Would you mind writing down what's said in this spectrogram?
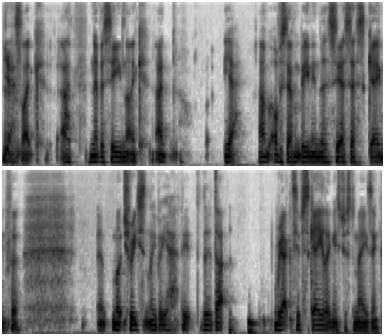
Yeah. it's like I've never seen like I, yeah. I obviously haven't been in the CSS game for uh, much recently, but yeah, the, the, that reactive scaling is just amazing.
